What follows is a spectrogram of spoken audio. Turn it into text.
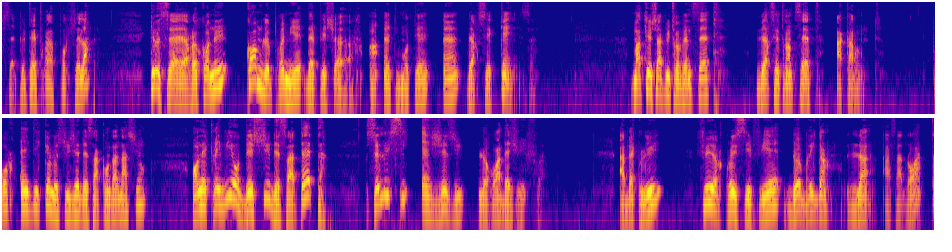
C'est peut-être pour cela qu'il s'est reconnu comme le premier des pécheurs en 1 Timothée 1 verset 15. Matthieu chapitre 27 verset 37 à 40. Pour indiquer le sujet de sa condamnation, on écrivit au-dessus de sa tête, celui-ci est Jésus, le roi des Juifs. Avec lui furent crucifiés deux brigands, l'un à sa droite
